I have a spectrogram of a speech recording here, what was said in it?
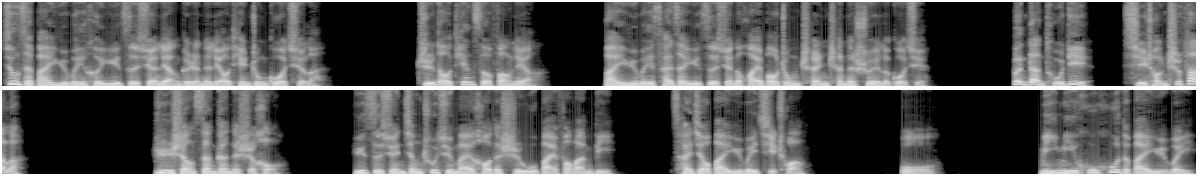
就在白雨薇和于子璇两个人的聊天中过去了，直到天色放亮，白雨薇才在于子璇的怀抱中沉沉的睡了过去。笨蛋徒弟，起床吃饭了。日上三竿的时候，于子璇将出去买好的食物摆放完毕，才叫白雨薇起床。五，迷迷糊糊的白雨薇，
